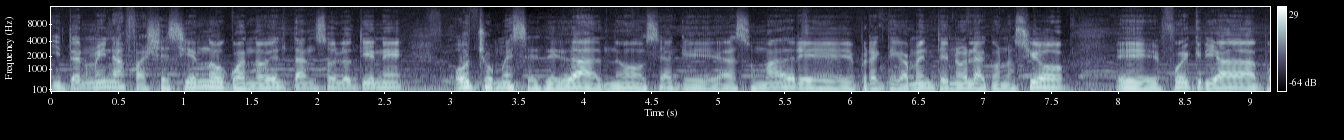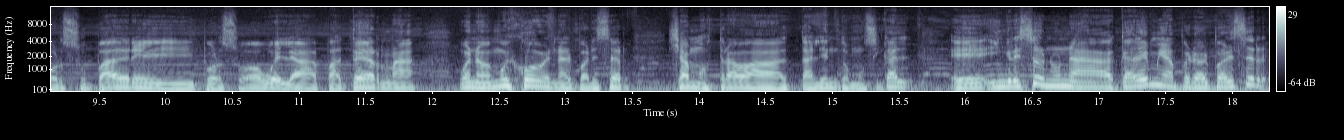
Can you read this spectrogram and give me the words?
y termina falleciendo cuando él tan solo tiene ocho meses de edad, ¿no? O sea que a su madre prácticamente no la conoció, eh, fue criada por su padre y por su abuela paterna. Bueno, muy joven al parecer ya mostraba talento musical. Eh, ingresó en una academia, pero al parecer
